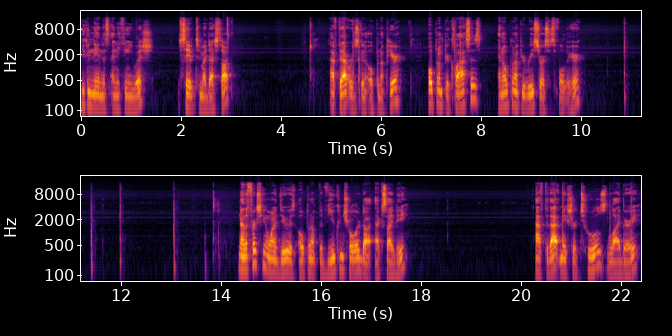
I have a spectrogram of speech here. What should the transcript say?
You can name this anything you wish. Save it to my desktop. After that we're just going to open up here, open up your classes and open up your resources folder here. Now the first thing you want to do is open up the viewcontroller.xib. After that, make sure Tools, Library,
